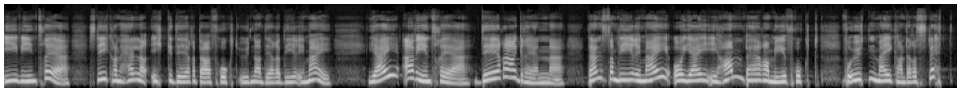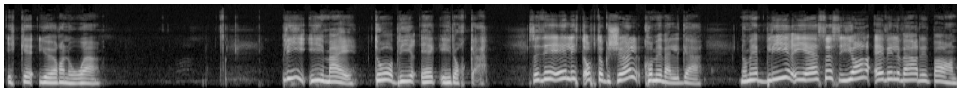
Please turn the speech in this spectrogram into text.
i vintreet, slik kan heller ikke dere bære frukt uten at dere blir i meg. Jeg er vintreet, dere er grenene. Den som blir i meg og jeg i ham, bærer mye frukt, for uten meg kan dere slett ikke gjøre noe. Bli i meg, da blir jeg i dere. Så det er litt opp til dere sjøl hva vi velger. Når vi blir i Jesus Ja, jeg vil være ditt barn.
